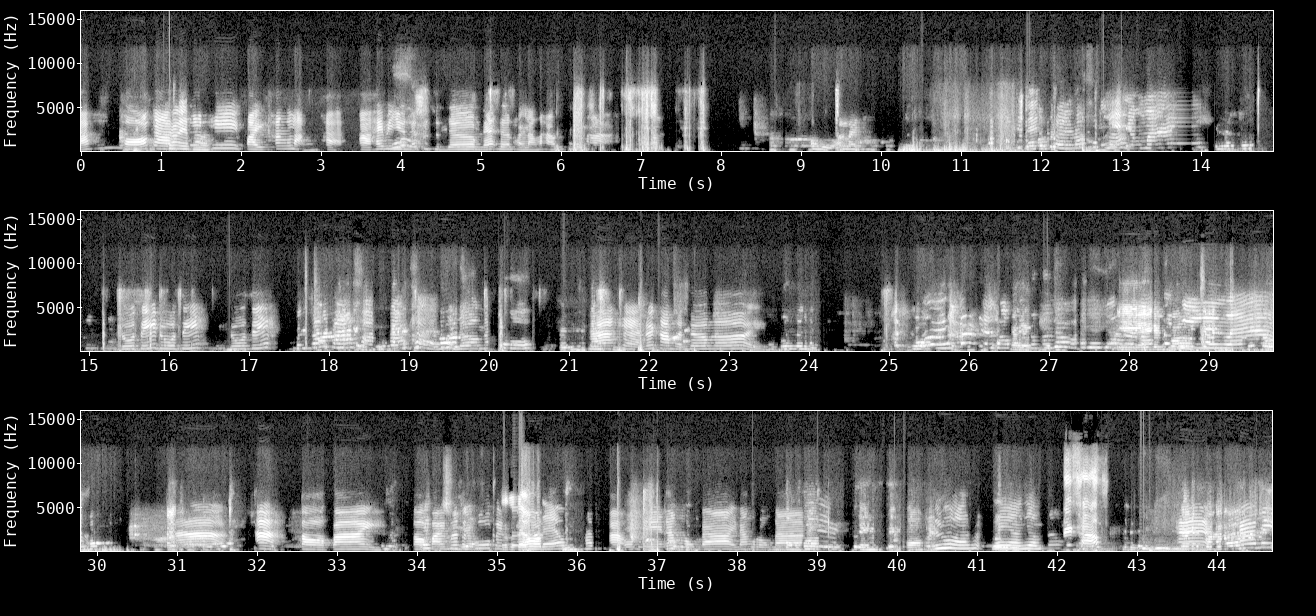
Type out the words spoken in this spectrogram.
ขอการเคลื่อนที่ไปข้างหลังค่ะ อ่าให้ไปยืนณจุดเดิม และเดินถอยหลังมาหาคุณครูค่ะ โอ้โหอะไรเล่นเลยนะครูยังไม่ดูซิดูซิดูซิมันต้องการฝังการแขนเหมือนเดิมนะครูกางแขนด้วยค่ะเหมือนเดิมเลยอ่าอะ ต่อไป ต่อไปเมื่อสักครู่เป็นแล้วแล้วอะโอเคนั่งลงได้ นั่งลงได้ไม่ยังยังครับแค่ถ้าไม่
